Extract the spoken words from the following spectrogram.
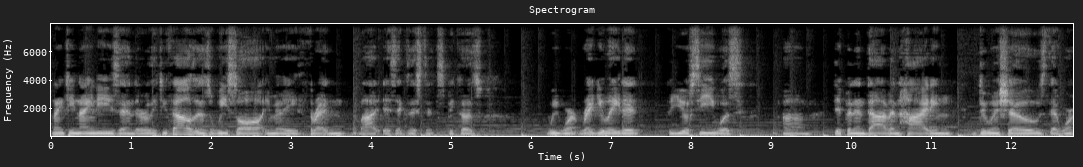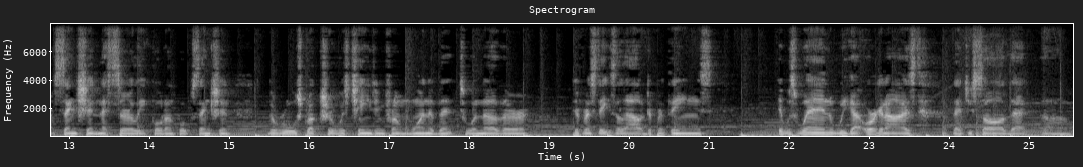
1990s and the early 2000s, we saw MMA threatened by its existence because we weren't regulated. The UFC was um, dipping and diving, hiding, doing shows that weren't sanctioned necessarily, quote unquote sanctioned. The rule structure was changing from one event to another. Different states allowed different things. It was when we got organized that you saw that um,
